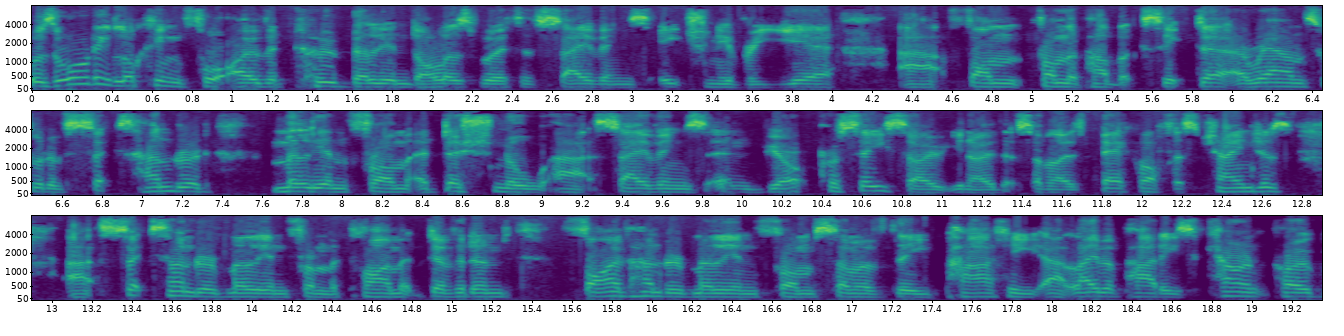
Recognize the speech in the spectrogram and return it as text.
was already looking for over $2 billion worth of savings each and every year uh, from, from the public sector, around sort of 600 million from additional uh, savings in bureaucracy, so, you know, that some of those back office changes, uh, 600 million from the climate dividend, 500 million from some of the party, uh, Labour Party's current programs,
